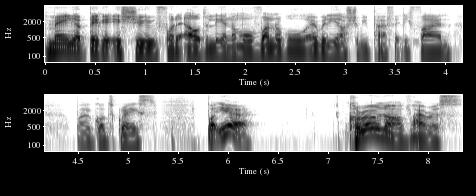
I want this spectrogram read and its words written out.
mainly a bigger issue for the elderly and the more vulnerable. Everybody else should be perfectly fine by God's grace. But yeah, coronavirus.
